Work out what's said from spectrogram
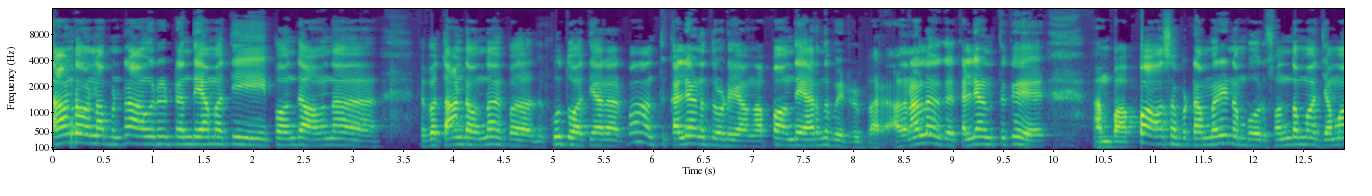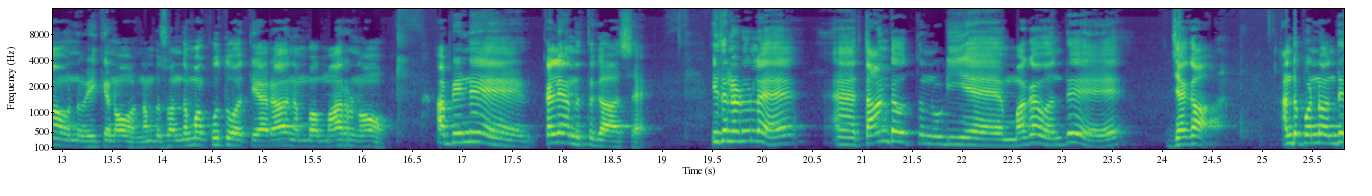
தாண்டவம் என்ன பண்ணுறான் அவர்கிட்ட வந்து ஏமாற்றி இப்போ வந்து அவன் தான் இப்போ தாண்டவம் தான் இப்போ அது கூத்து வாத்தியாராக இருப்பான் கல்யாணத்தினுடைய அவங்க அப்பா வந்து இறந்து போயிட்டு இருப்பார் அதனால் கல்யாணத்துக்கு நம்ம அப்பா ஆசைப்பட்ட மாதிரி நம்ம ஒரு சொந்தமாக ஜமா ஒன்று வைக்கணும். நம்ம சொந்தமாக கூத்து வாத்தியாராக நம்ம மாறணும் அப்படின்னு கல்யாணத்துக்கு ஆசை. இது நடுவில் தாண்டவத்தினுடைய மக வந்து ஜெகா. அந்த பொண்ணு வந்து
